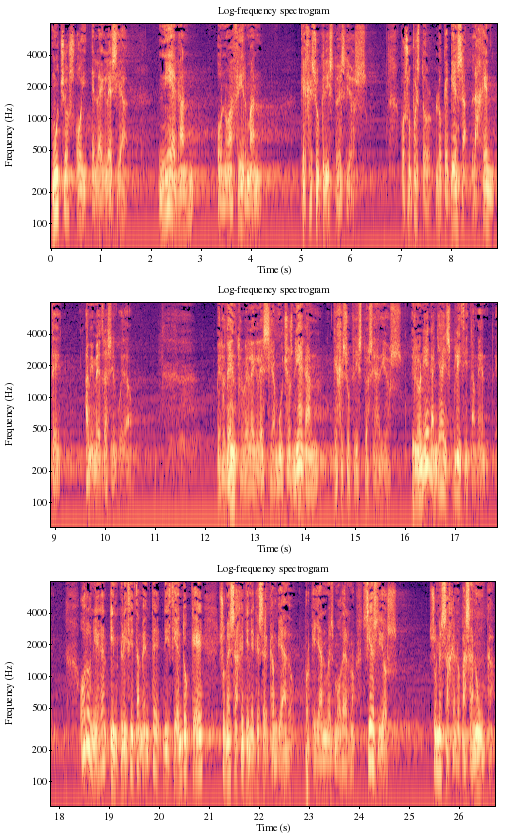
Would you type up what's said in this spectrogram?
muchos hoy en la iglesia niegan o no afirman que Jesucristo es Dios. Por supuesto, lo que piensa la gente a mí me trae sin cuidado. Pero dentro de la Iglesia muchos niegan que Jesucristo sea Dios. Y lo niegan ya explícitamente. O lo niegan implícitamente diciendo que su mensaje tiene que ser cambiado, porque ya no es moderno. Si es Dios, su mensaje no pasa nunca.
